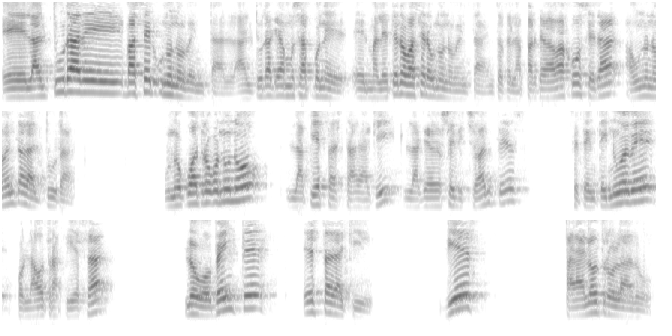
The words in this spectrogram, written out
Eh, la altura de, va a ser 1,90. La altura que vamos a poner, el maletero va a ser a 1,90. Entonces la parte de abajo será a 1,90 de altura. 1,4,1, la pieza está de aquí, la que os he dicho antes. 79 con la otra pieza. Luego 20, esta de aquí. 10 para el otro lado.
